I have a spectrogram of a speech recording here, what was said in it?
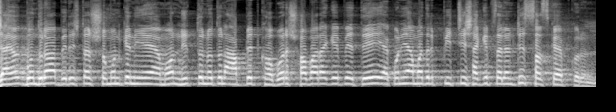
যাই হোক বন্ধুরা, ব্যারিস্টার সুমনকে নিয়ে এমন নিত্য নতুন আপডেট খবর সবার আগে পেতে এখনই আমাদের পিচ্ছি সাকিব চ্যানেলটি সাবস্ক্রাইব করুন।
